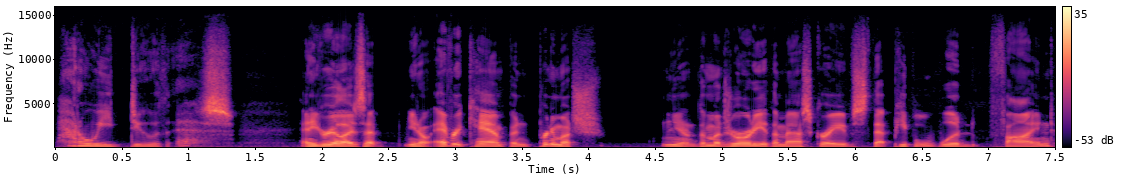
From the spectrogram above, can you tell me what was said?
How do we do this? And he realized that, you know, every camp and pretty much you know, the majority of the mass graves that people would find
